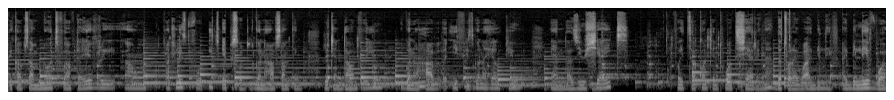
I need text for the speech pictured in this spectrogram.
pick up some notes for after every um, at least for each episode you're gonna have something written down for you if it's gonna help you and as you share it for it's a content worth sharing eh? that's what I, I believe i believe wha-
